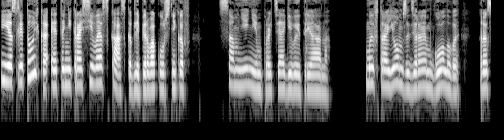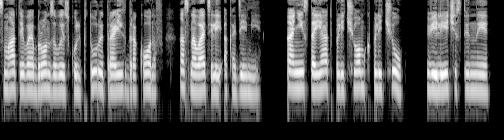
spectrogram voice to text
Если только это некрасивая сказка для первокурсников. С сомнением протягивает Риана. Мы втроем задираем головы, рассматривая бронзовые скульптуры троих драконов, основателей Академии. Они стоят плечом к плечу, величественные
